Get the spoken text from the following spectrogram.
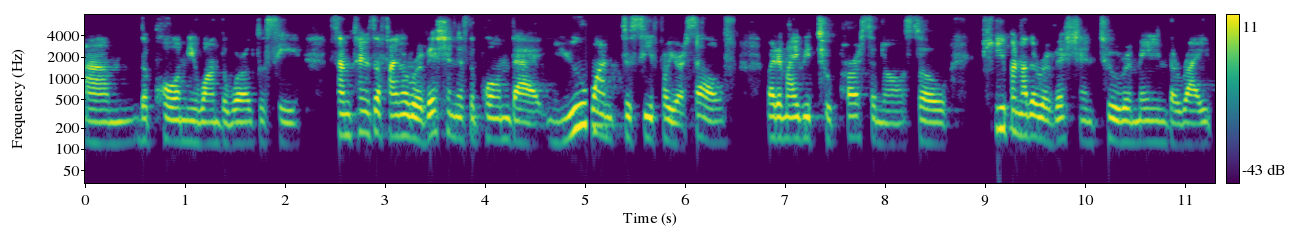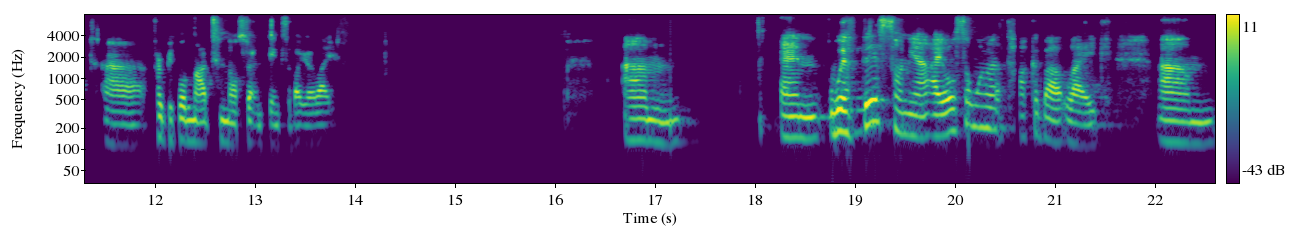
um, the poem you want the world to see. Sometimes the final revision is the poem that you want to see for yourself but it might be too personal. So keep another revision to remain the right uh, for people not to know certain things about your life. Um, and with this, Sonia, I also want to talk about like, um,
